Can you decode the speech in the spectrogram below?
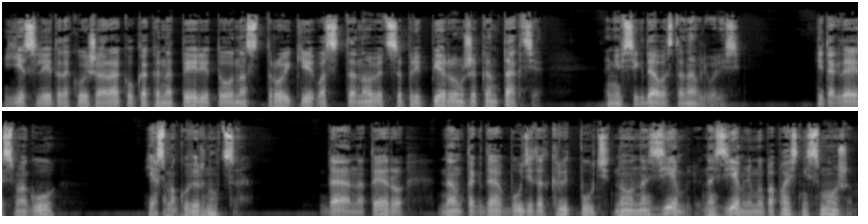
Если это такой же Оракул, как Анатери, то настройки восстановятся при первом же контакте. Они всегда восстанавливались. И тогда я смогу... Я смогу вернуться. Да, на Терру нам тогда будет открыт путь, но на Землю, на Землю мы попасть не сможем.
